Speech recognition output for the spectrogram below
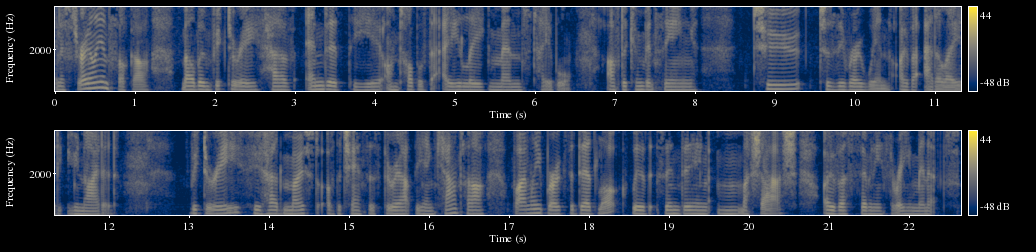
In Australian soccer, Melbourne Victory have ended the year on top of the A League men's table after convincing 2 to 0 win over Adelaide United. Victory, who had most of the chances throughout the encounter, finally broke the deadlock with Zinedine Machach over 73 minutes.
